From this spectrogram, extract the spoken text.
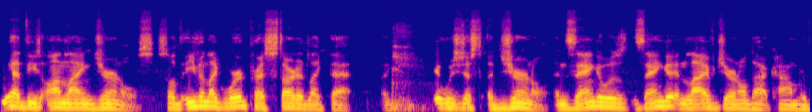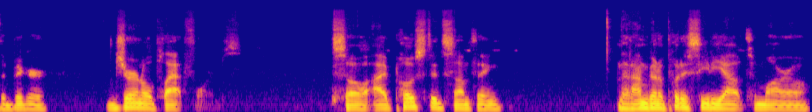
we had these online journals. So even like WordPress started like that. Like it was just a journal. And Xanga was Xanga and livejournal.com were the bigger journal platforms. So I posted something that I'm going to put a CD out tomorrow.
